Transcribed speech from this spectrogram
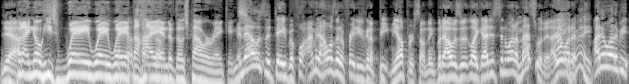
yeah, but I know he's way, way, way at the high end of those power rankings. And that was the day before. I mean, I wasn't afraid he was going to beat me up or something, but I was like, I just didn't want to mess with it. I didn't Right, want to. right. I didn't want to be.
